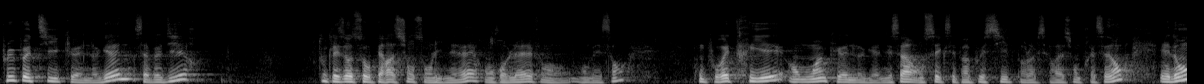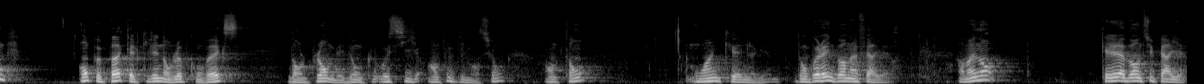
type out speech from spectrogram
plus petit que n log n, ça veut dire toutes les autres opérations sont linéaires, on relève, on, descend, qu'on pourrait trier en moins que n log n. Et ça, on sait que ce n'est pas possible par l'observation précédente. Et donc, on ne peut pas calculer une enveloppe convexe dans le plan, mais donc aussi en toute dimension, en temps moins que n log n. Donc voilà une borne inférieure. Alors maintenant, quelle est la borne supérieure?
